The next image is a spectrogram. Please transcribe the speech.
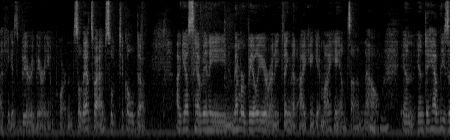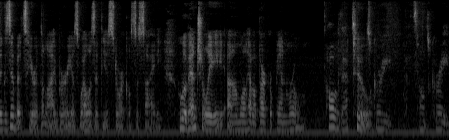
I think it's very very important. So that's why I'm so tickled to, I guess, have any memorabilia or anything that I can get my hands on now Mhm. and, and to have these exhibits here at the library as well as at the Historical Society, who eventually um, will have a Parker Pen room. Oh, that sounds Two. great. That sounds great.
